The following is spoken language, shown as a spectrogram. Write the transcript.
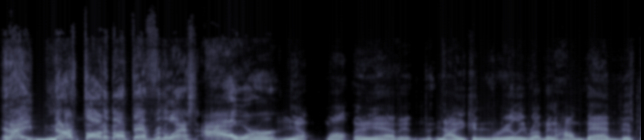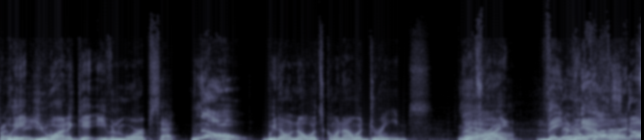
And I had not thought about that for the last hour. Yep. Well, there you have it. Now you can really rub in how bad this presentation Wait, you want to get even more upset? No. We don't know what's going on with Dreams. That's No. right. They There never was no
